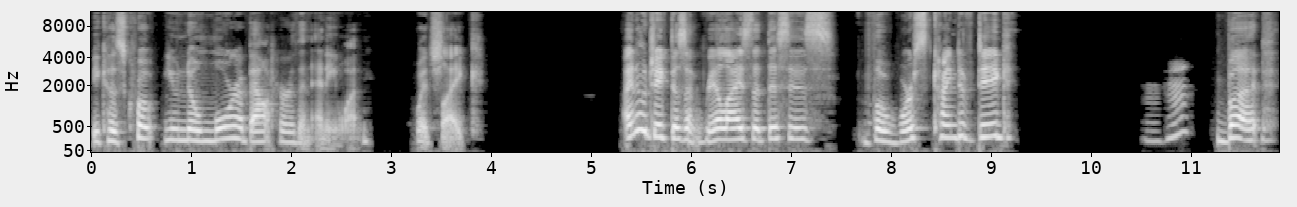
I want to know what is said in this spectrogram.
because, quote, you know more about her than anyone. Which, like, I know Jake doesn't realize that this is the worst kind of dig, Mm-hmm. but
